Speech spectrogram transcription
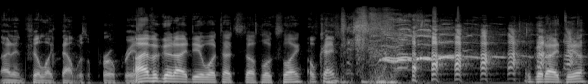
I didn't feel like that was appropriate. I have a good idea what that stuff looks like. okay. A good idea.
